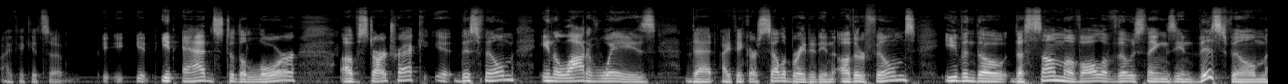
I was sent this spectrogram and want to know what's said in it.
I think it's a it, it, it adds to the lore of Star Trek, i this film, in a lot of ways that I think are celebrated in other films, even though the sum of all of those things in this film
